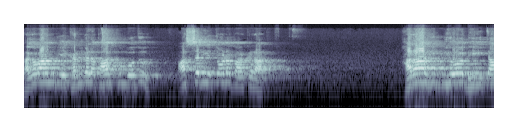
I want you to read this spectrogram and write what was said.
பகவானுடைய கண்களை பார்க்கும்போது ஆச்சரியத்தோட பார்க்கிறார் ஹராகிபியோ பீதா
